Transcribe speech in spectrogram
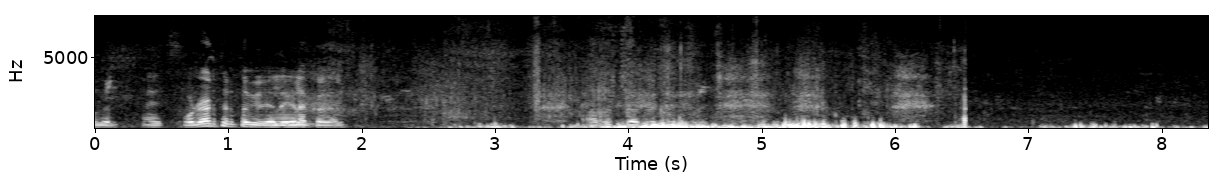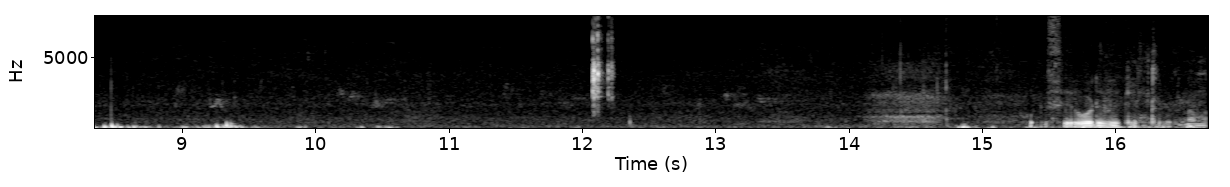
ಹೌದಲ್ಲ ಆಯ್ತು. ಓಡಾಡ್ತಿರ್ತಾವೆ ಇಲ್ಲಿ ಎಲ್ಲ ಹೇಳೋಕ್ಕಾಗಲ್ಲ. ಆದಷ್ಟು ಇರ್ಬೇಕು. ಹೊಡಿಬೇಕೇನ್ರಿ ನಮ್ಮ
